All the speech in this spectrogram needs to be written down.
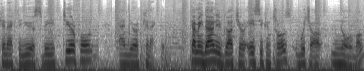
connect the USB to your phone and you're connected. Coming down, you've got your AC controls, which are normal.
